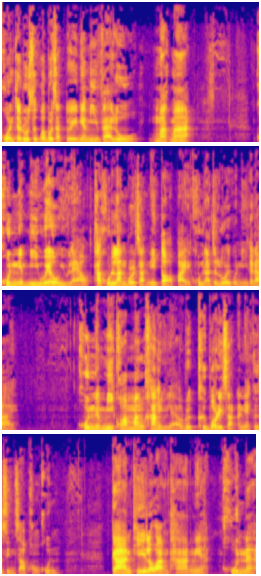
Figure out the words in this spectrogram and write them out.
ควรจะรู้สึกว่าบริษัทตัวเองเนี่ยมี value มากๆ คุณเนี่ยมีเวลอยู่แล้ว ถ้าคุณรันบริษัทนี้ต่อไป คุณอาจจะรวยกว่านี้ก็ได้ คุณเนี่ยมีความมั่งคั่งอยู่แล้วด้วยคือบริษัทอันนี้คือสินทรัพย์ของคุณ การที่ระหว่างทางเนี่ยคุณน่ะ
